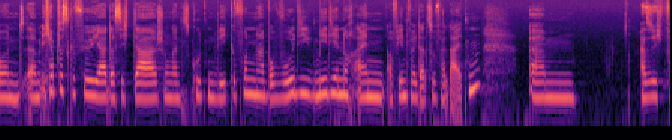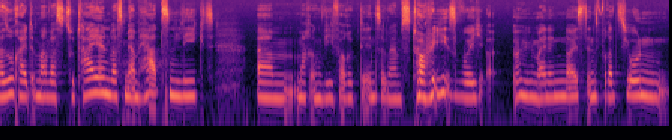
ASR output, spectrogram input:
Und ähm, ich habe das Gefühl, ja, dass ich da schon einen ganz guten Weg gefunden habe, obwohl die Medien noch einen auf jeden Fall dazu verleiten. Ähm, also ich versuche halt immer was zu teilen, was mir am Herzen liegt. Ähm, mache irgendwie verrückte Instagram-Stories, wo ich irgendwie meine neueste Inspiration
